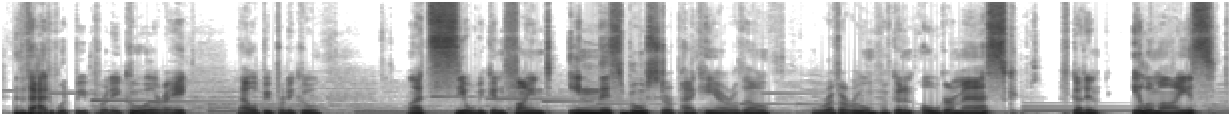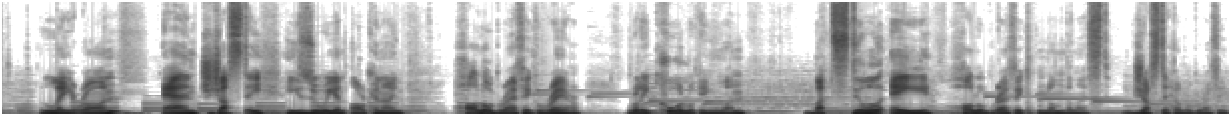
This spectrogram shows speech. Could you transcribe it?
that would be pretty cool, right? That would be pretty cool. Let's see what we can find in this booster pack here, though. Reverum, we've got an Ogre Mask, we've got an Illumise, Lairon, and just a Hisuian Arcanine holographic rare. Really cool looking one but still a holographic nonetheless. Just a holographic.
